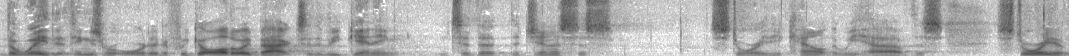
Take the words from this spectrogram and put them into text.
the way that things were ordered, if we go all the way back to the beginning, to the, the Genesis story, the account that we have, this story of,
